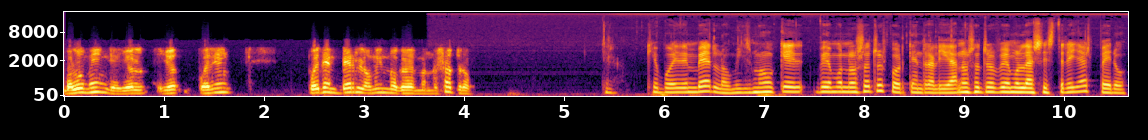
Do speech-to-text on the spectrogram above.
volumen, que ellos, ellos pueden, pueden ver lo mismo que vemos nosotros. Que pueden ver lo mismo que vemos nosotros, porque en realidad nosotros vemos las estrellas, pero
